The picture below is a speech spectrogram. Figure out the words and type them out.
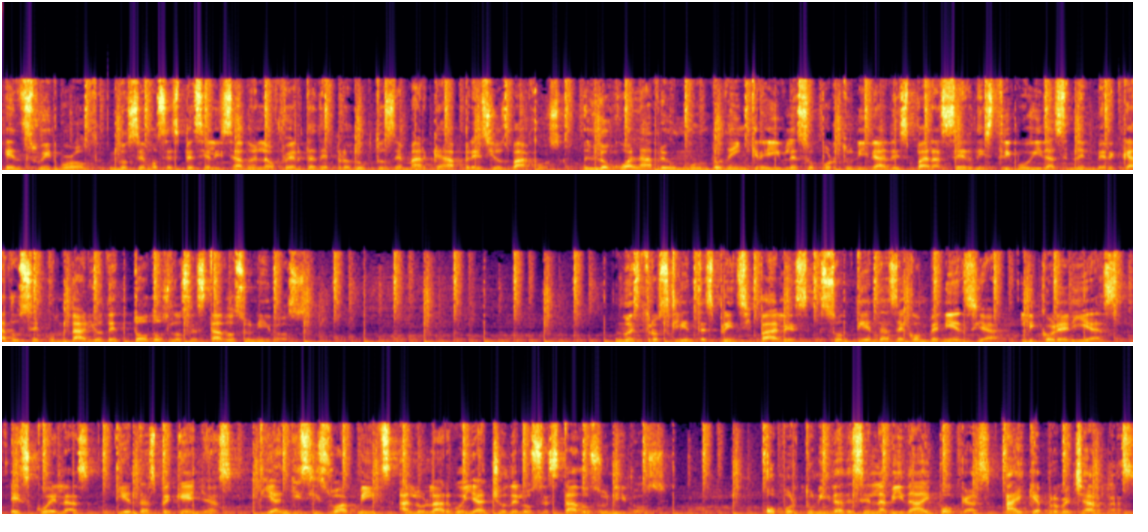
en Sweet World nos hemos especializado en la oferta de productos de marca a precios bajos, lo cual abre un mundo de increíbles oportunidades para ser distribuidas en el mercado secundario de todos los Estados Unidos. Nuestros clientes principales son tiendas de conveniencia, licorerías, escuelas, tiendas pequeñas, tianguis y swap meets a lo largo y ancho de los Estados Unidos. Oportunidades en la vida hay pocas, hay que aprovecharlas.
